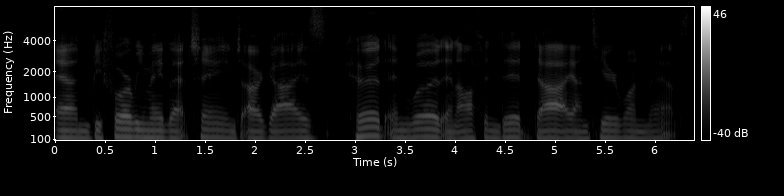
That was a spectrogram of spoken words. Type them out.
And before we made that change, our guys could and would and often did die on tier 1 maps.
